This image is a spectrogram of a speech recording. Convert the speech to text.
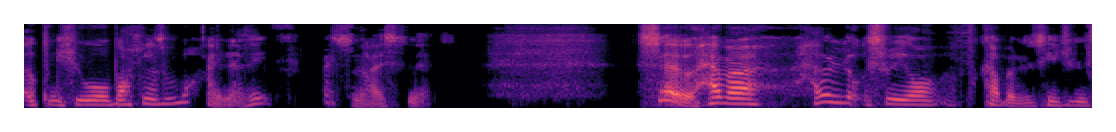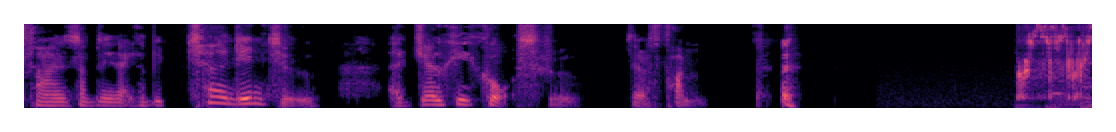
open a few more bottles of wine. I think that's nice, isn't it? So have a have a look through your cupboard and see if you can find something that can be turned into a jokey corkscrew. They're fun.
